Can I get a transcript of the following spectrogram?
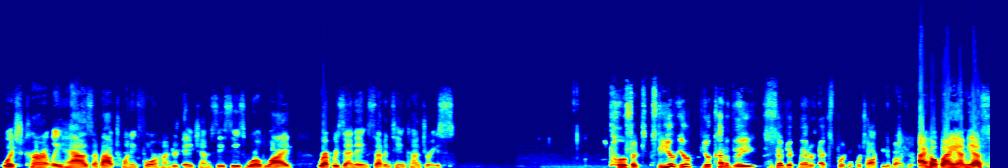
which currently has about 2,400 HMCCs worldwide, representing 17 countries. Perfect. So you're you're you're kind of the subject matter expert. What we're talking about here. I hope I am. Yes.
